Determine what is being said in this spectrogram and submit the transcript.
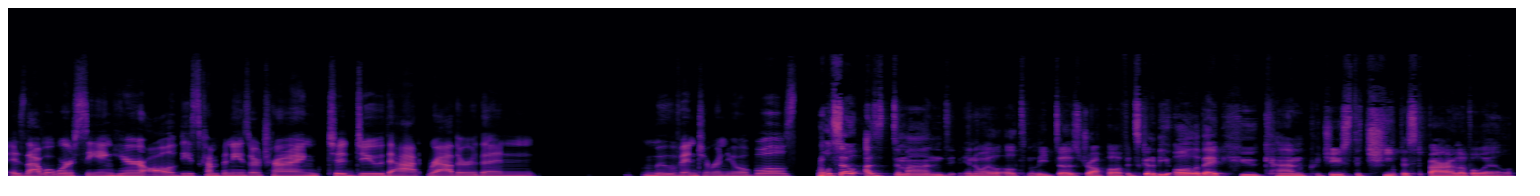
is that what we're seeing here? All of these companies are trying to do that rather than move into renewables? Well, so as demand in oil ultimately does drop off, it's going to be all about who can produce the cheapest barrel of oil.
